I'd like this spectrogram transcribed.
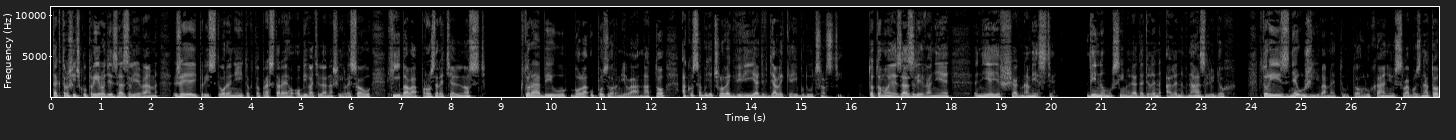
Tak trošičku prírode zazlievam, že jej pri stvorení tohto prastarého obyvateľa našich lesov chýbala prozreteľnosť ktorá by ju bola upozornila na to, ako sa bude človek vyvíjať v ďalekej budúcnosti. Toto moje zazlievanie nie je však na mieste. Vinu musím hľadať len a len v nás ľuďoch, ktorí zneužívame túto hluchániu slabosť na to,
